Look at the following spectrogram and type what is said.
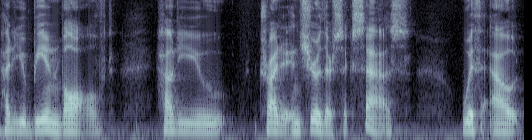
How do you be involved? How do you try to ensure their success without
